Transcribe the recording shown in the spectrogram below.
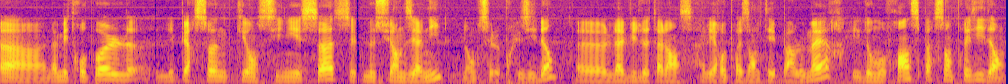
La métropole, les personnes qui ont signé ça, c'est M. Anziani, donc c'est le président. Euh, la ville de Talence, elle est représentée par le maire et Domo France par son président.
